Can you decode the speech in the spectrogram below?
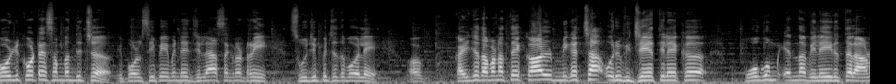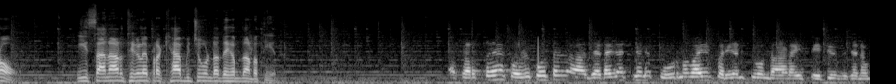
കോഴിക്കോട്ടെ സംബന്ധിച്ച് ഇപ്പോൾ സി പി എമ്മിന്റെ ജില്ലാ സെക്രട്ടറി സൂചിപ്പിച്ചതുപോലെ കഴിഞ്ഞ തവണത്തേക്കാൾ മികച്ച ഒരു വിജയത്തിലേക്ക് പോകും എന്ന വിലയിരുത്തലാണോ ഈ സ്ഥാനാർത്ഥികളെ പ്രഖ്യാപിച്ചുകൊണ്ട് അദ്ദേഹം നടത്തിയത്? ശരത്ത് കോഴിക്കോട്ട് ഘടകകക്ഷികളെ പൂർണമായും പരിഗണിച്ചുകൊണ്ടാണ് ഈ സീറ്റ് വിഭജനം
